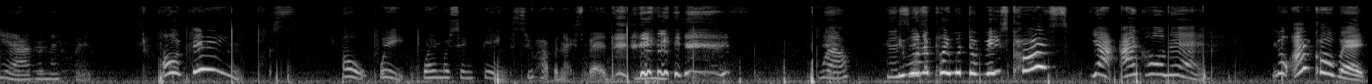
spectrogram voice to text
Yeah, I have a nice bed. Oh, thanks. Oh, wait, why am I saying thanks? You have a nice bed. Well, this you is, want to play with the race cars? yeah, I call red. No, I call red.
